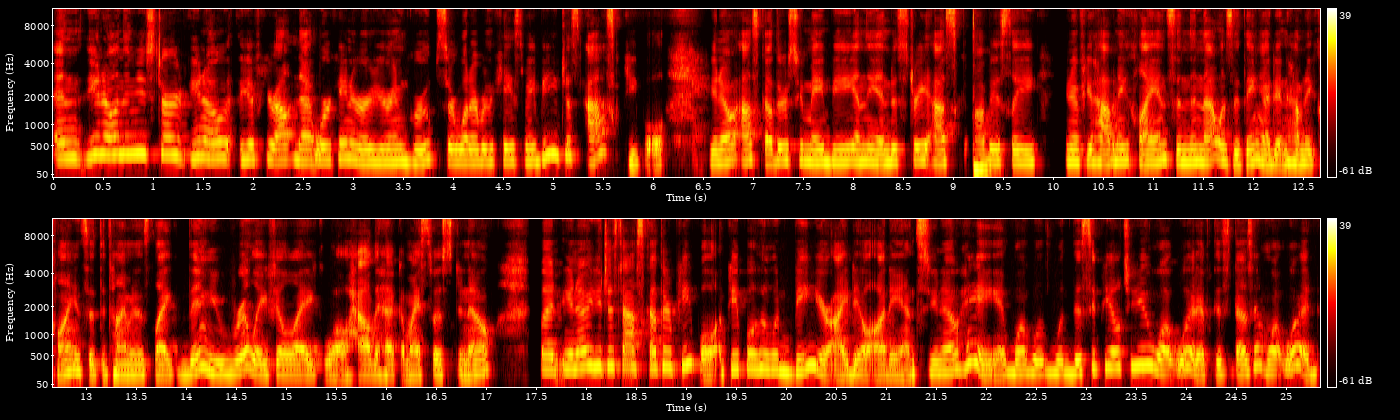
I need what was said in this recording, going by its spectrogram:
And you know and then you start you know if you're out networking or you're in groups or whatever the case may be just ask people. You know ask others who may be in the industry. Ask obviously you know, if you have any clients, and then that was the thing, I didn't have any clients at the time. And it's like, then you really feel like, well, how the heck am I supposed to know? But, you know, you just ask other people, people who would be your ideal audience, you know, hey, what would, would this appeal to you? What would? If this doesn't, what would?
